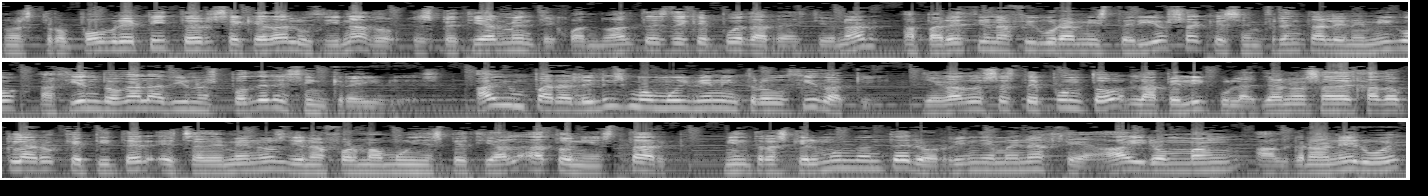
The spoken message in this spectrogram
Nuestro pobre Peter se queda alucinado, especialmente cuando antes de que pueda reaccionar aparece una figura misteriosa que se enfrenta al enemigo haciendo gala de unos poderes increíbles. Hay un paralelismo muy bien introducido aquí. Llegados a este punto, la película ya nos ha dejado claro que Peter echa de menos de una forma muy especial a Tony Stark, mientras que el mundo entero rinde homenaje a Iron Man, al gran héroe,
